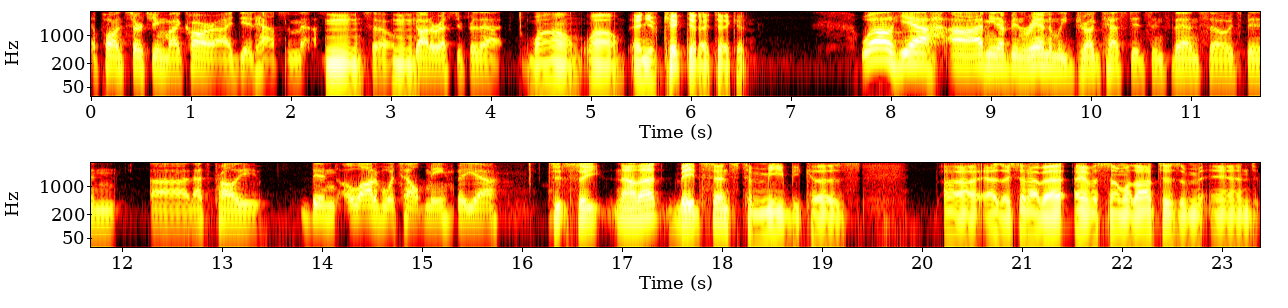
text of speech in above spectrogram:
upon searching my car, I did have some meth. Mm. So Mm. got arrested for that. Wow, wow. And you've kicked it, I take it. Well, yeah. Uh, I mean, I've been randomly drug tested since then, so it's been uh, that's probably been a lot of what's helped me. But yeah, So, now that made sense to me because, uh, as I said, I have a, I have a son with autism, and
